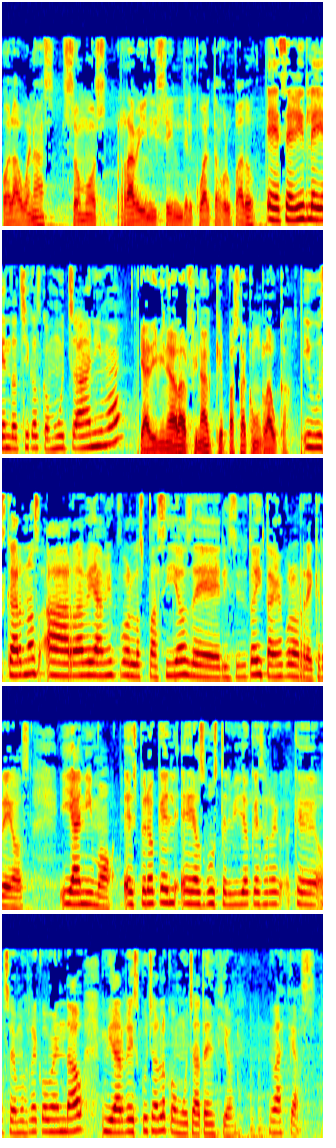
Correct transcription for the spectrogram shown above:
Hola, buenas. Somos Rabin y Sin del cuarto agrupado. Eh, seguir leyendo, chicos, con mucho ánimo. Y adivinar al final qué pasa con Glauca. Y buscarnos a Rabe y a mí por los pasillos del instituto y también por los recreos. Y ánimo. Espero que eh, os guste el vídeo que, que os hemos recomendado. Mirarlo y escucharlo con mucha atención. Gracias.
